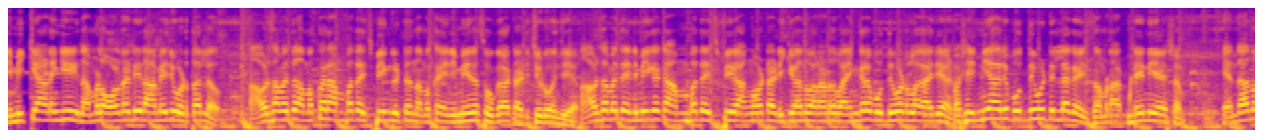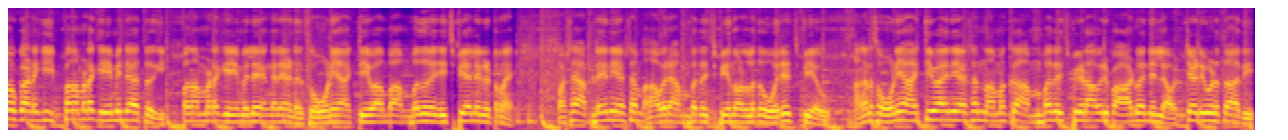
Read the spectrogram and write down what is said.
എനിമിക്കാണെങ്കിൽ നമ്മൾ ഓൾറെഡി ഡാമേജ് കൊടുത്തല്ലോ. ആ ഒരു സമയത്ത് നമുക്കൊരു അമ്പത് എച്ച് പിയും കിട്ടും. നമുക്ക് എനിമീനെ സുഖമായിട്ട് അടിച്ചിടുകയും ചെയ്യാം. ആ ഒരു സമയത്ത് എനിമിക്കൊക്കെ അമ്പത് എച്ച് പി അങ്ങോട്ട് അടിക്കുക എന്ന് പറയുന്നത് ഭയങ്കര ബുദ്ധിമുട്ടുള്ള കാര്യമാണ്. പക്ഷേ ഇനി ആ ഒരു ബുദ്ധിമുട്ടില്ല കൈസ് നമ്മുടെ അപ്ഡേറ്റിന് ശേഷം. എന്താ നോക്കുകയാണെങ്കിൽ ഇപ്പം നമ്മുടെ ഗെയിമിന്റെ അകത്ത് ഇപ്പം നമ്മുടെ ഗെയിമിൽ എങ്ങനെയാണ്? സോണി ആക്റ്റീവ് ആകുമ്പോൾ അമ്പത് എച്ച് പി അല്ലേ കിട്ടണേ? പക്ഷേ അപ്ഡേറ്റിന് ശേഷം ആ ഒരു അമ്പത് എച്ച് പി എന്നുള്ളത് ഒരു എച്ച് പി ആവും. അങ്ങനെ സോണി ആക്റ്റീവ് ആയതിനു ശേഷം നമുക്ക് അമ്പത് എച്ച് പിയുടെ ആ ഒരു പാട് തന്നെയില്ല ഒറ്റ അടി കൊടുത്താൽ മതി.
